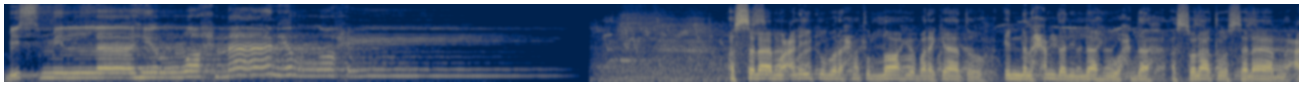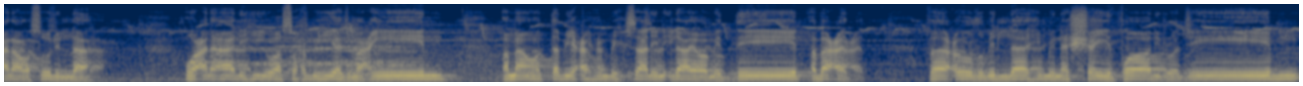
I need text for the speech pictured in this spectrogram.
بسم الله الرحمن الرحيم السلام عليكم ورحمة الله وبركاته إن الحمد لله وحده الصلاة والسلام على رسول الله وعلى آله وصحبه أجمعين ومن تبعهم بإحسان إلى يوم الدين وبعد فأعوذ بالله من الشيطان الرجيم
